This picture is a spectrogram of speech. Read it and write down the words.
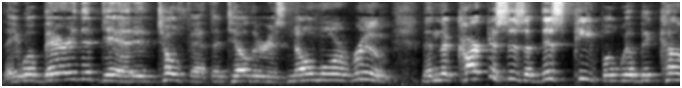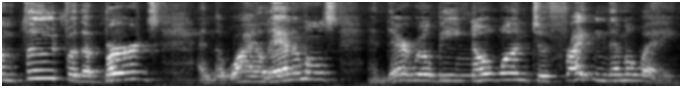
they will bury the dead in Topheth until there is no more room. Then the carcasses of this people will become food for the birds and the wild animals, and there will be no one to frighten them away.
